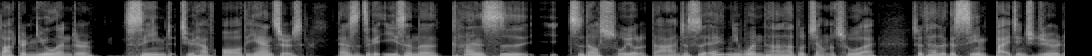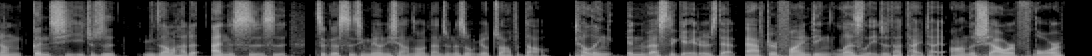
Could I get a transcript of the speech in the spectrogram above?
Doctor Neulander seemed to have all the answers。但是这个医生呢，看似知道所有的答案，就是哎，你问他，他都讲得出来。所以他这个 seem 摆进去，就会让你更起疑。就是你知道吗？他的暗示是这个事情没有你想象中的单纯，但是我们又抓不到。Telling investigators that after finding Leslie 就是他太太 on the shower floor。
